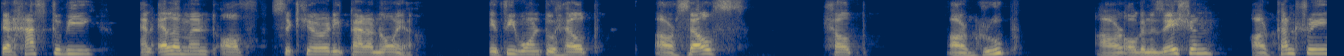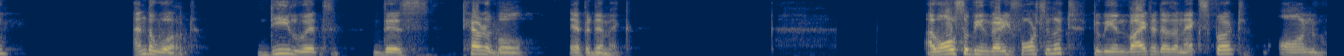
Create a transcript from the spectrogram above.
There has to be an element of security paranoia if we want to help ourselves, help our group, our organization, our country, and the world deal with this terrible epidemic. I've also been very fortunate to be invited as an expert on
